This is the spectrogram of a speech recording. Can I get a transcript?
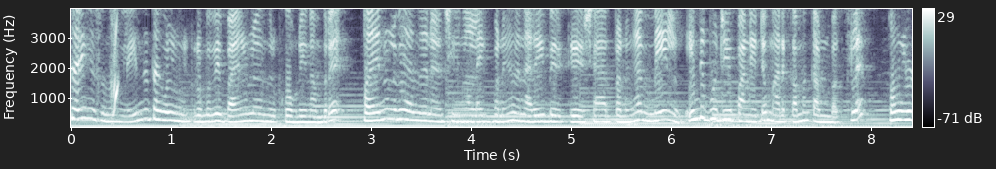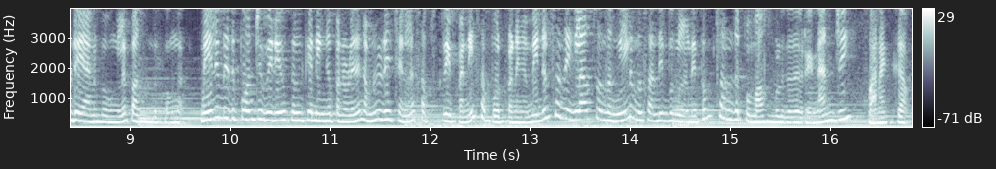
சரிங்க சொந்தங்களே இந்த தகவல் உங்களுக்கு ரொம்பவே பயனுள்ள இருந்திருக்கும் அப்படின்னு நம்புறேன். பயனுள்ளவே வந்து நினைச்சீங்கன்னா லைக் பண்ணுங்க. நிறைய பேருக்கு ஷேர் பண்ணுங்க. மேலும் இந்த பூஜையை பண்ணிட்டு மறக்காம கமெண்ட் பாக்ஸ்ல உங்களுடைய அனுபவங்களை பகிர்ந்துக்கோங்க. மேலும் இது போன்ற வீடியோக்களுக்கு நீங்க பண்ண நம்மளுடைய சேனலை சப்ஸ்கிரைப் பண்ணி சப்போர்ட் பண்ணுங்க. மீண்டும் சந்திக்கலாம். சொந்தங்களில் நம்ம சந்திப்புகள் அனைத்தும் சந்தர்ப்பமாகும் பொழுது நன்றி. வணக்கம்.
